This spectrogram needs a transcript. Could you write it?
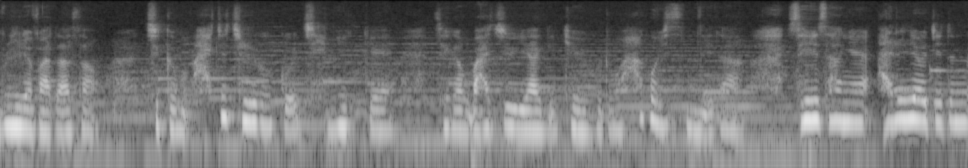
물려받아서 지금 아주 즐겁고 재미있게 제가 마주 이야기 교육으로 하고 있습니다. 세상에 알려지든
